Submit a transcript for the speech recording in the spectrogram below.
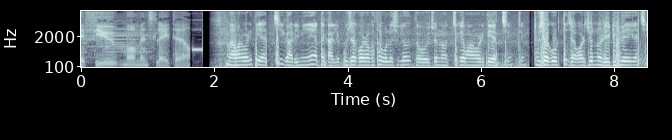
A few moments later. মামার বাড়িতে যাচ্ছি, গাড়ি নিয়ে। একটা কালী পূজা করার কথা বলেছিল, তো ওই জন্য হচ্ছে কি মামার বাড়িতে যাচ্ছি। পূজা করতে যাওয়ার জন্য রেডি হয়ে গেছি।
